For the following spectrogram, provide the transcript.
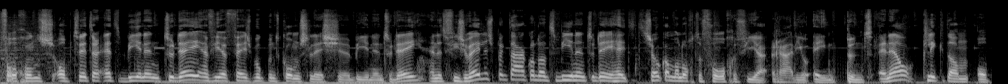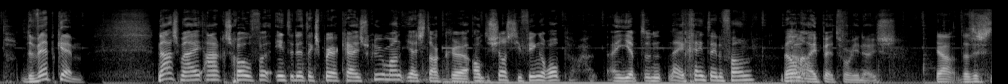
Volg ons op Twitter, at BNN Today en via facebook.com slash eh, BNN Today. En het visuele spektakel dat BNN Today heet, het is ook allemaal nog te volgen via radio1.nl. Klik dan op de webcam. Naast mij aangeschoven internet-expert Krijn Schuurman. Jij stak uh, enthousiast je vinger op. En je hebt een, nee, geen telefoon, wel een iPad voor je neus. Ja, dat is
